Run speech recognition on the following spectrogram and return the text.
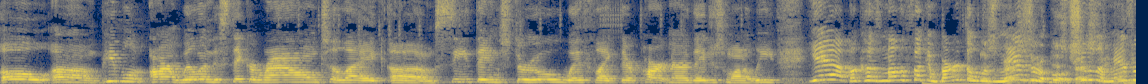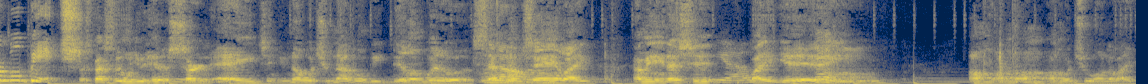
oh, um, people aren't willing to stick around to like um see things through with like their partner. They just want to leave. Yeah, because motherfucking Bertha was Especially- miserable. She was a especially when you- miserable bitch. Especially when you hit a certain age and you know what you're not gonna be dealing with or accept. You know what I'm saying? Like, I mean, that shit. Yeah. Like, yeah. it ain't- Mm. I'm, I'm, I'm, I'm with you on the like,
